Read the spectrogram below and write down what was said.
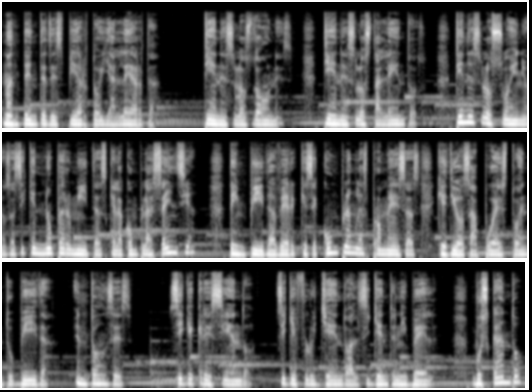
Mantente despierto y alerta. Tienes los dones, tienes los talentos, tienes los sueños, así que no permitas que la complacencia te impida ver que se cumplan las promesas que Dios ha puesto en tu vida. Entonces, sigue creciendo, sigue fluyendo al siguiente nivel, buscando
